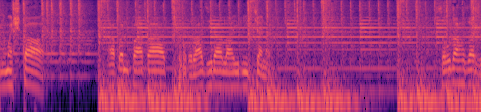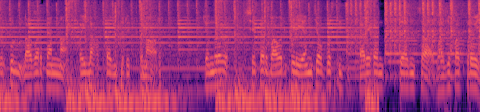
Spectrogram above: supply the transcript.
नमस्कार. आपण पाहतात राजिरा लाईव्ह न्यूज चॅनल चौदा हजार घरकुल लाभार्थ्यांना पहिला हप्ता वितरित होणार. चंद्रशेखर बावनकुळे यांच्या उपस्थितीत कार्यकर्त्यांचा भाजपात प्रवेश.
